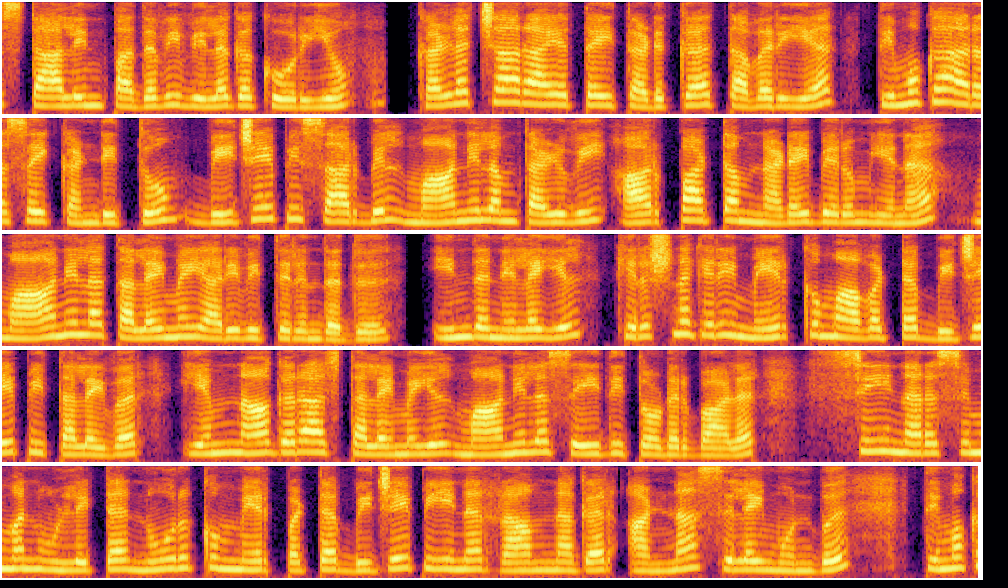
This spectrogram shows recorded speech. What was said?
ஸ்டாலின் பதவி விலக கோரியும் கள்ளச்சாராயத்தை தடுக்க தவறிய திமுக அரசை கண்டித்தும் பிஜேபி சார்பில் மாநிலம் தழுவி ஆர்ப்பாட்டம் நடைபெறும் என மாநில தலைமை அறிவித்திருந்தது. இந்த நிலையில் கிருஷ்ணகிரி மேற்கு மாவட்ட பிஜேபி தலைவர் எம். நாகராஜ் தலைமையில் மாநில செய்தி தொடர்பாளர் சி. நரசிம்மன் உள்ளிட்ட நூறுக்கும் மேற்பட்ட பிஜேபியினர் ராம்நகர் அண்ணா சிலை முன்பு திமுக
